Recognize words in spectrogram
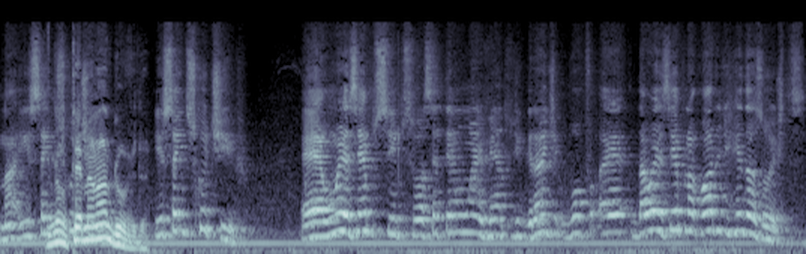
Na, isso é Não tem a menor dúvida. Isso é indiscutível. É, um exemplo simples, se você tem um evento de grande. Vou é, dar um exemplo agora de Rio das Ostras.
